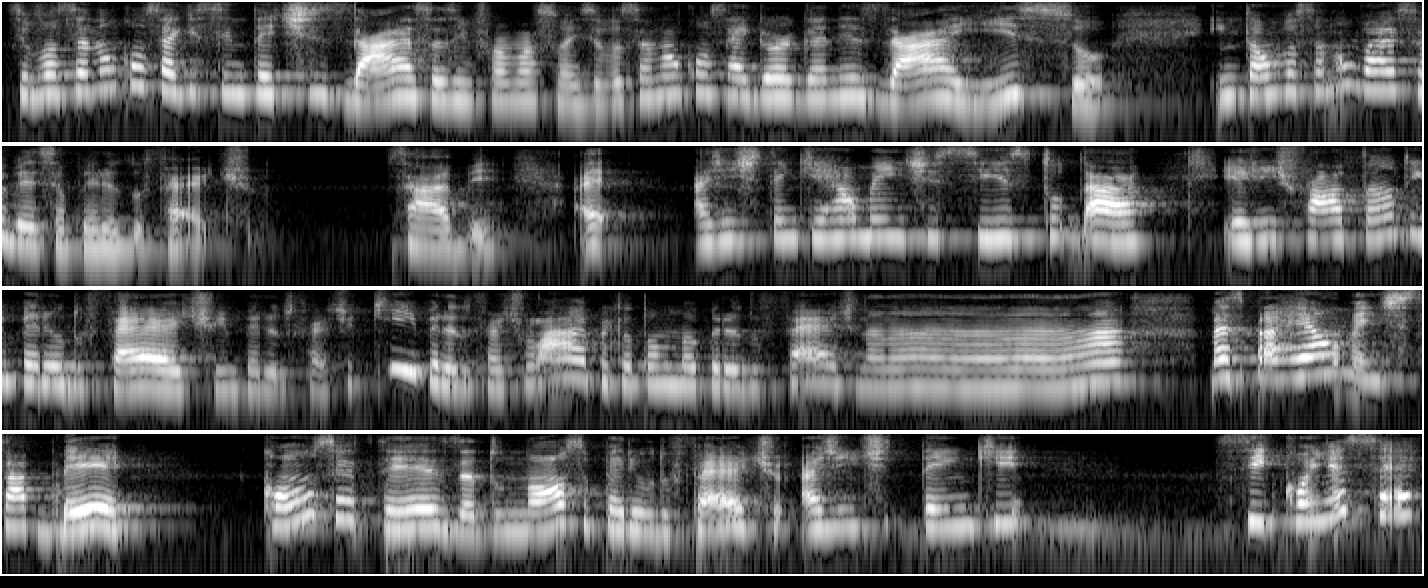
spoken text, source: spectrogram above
se você não consegue sintetizar essas informações, se você não consegue organizar isso, então você não vai saber seu período fértil, sabe? a gente tem que realmente se estudar. E a gente fala tanto em período fértil, em período fértil aqui, período fértil lá, porque eu tô no meu período fértil, nananana. mas para realmente saber com certeza do nosso período fértil, a gente tem que se conhecer.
